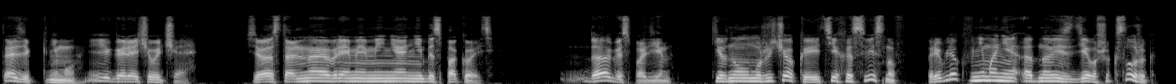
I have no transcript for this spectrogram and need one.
тазик к нему и горячего чая. Все остальное время меня не беспокоить». «Да, господин», — кивнул мужичок и, тихо свистнув, привлек внимание одной из девушек-служек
